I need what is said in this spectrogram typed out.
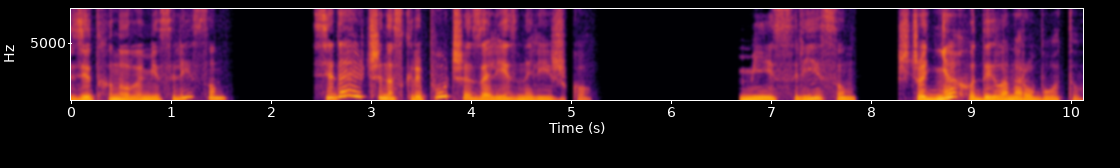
зітхнула міс Лісон, сідаючи на скрипуче залізне ліжко. Міс Лісон щодня ходила на роботу.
